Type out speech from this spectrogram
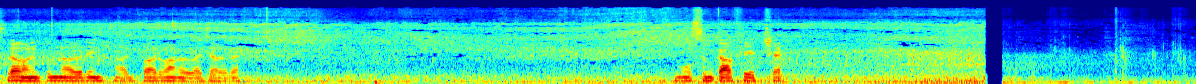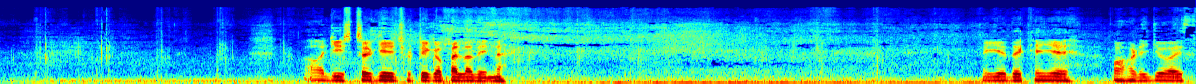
अलकुम नाजरीन आज बारवा रोज़ा चल रहा है मौसम काफ़ी अच्छा है आज ईस्टर की छुट्टी का पहला दिन है ये देखें ये पहाड़ी जो है इस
